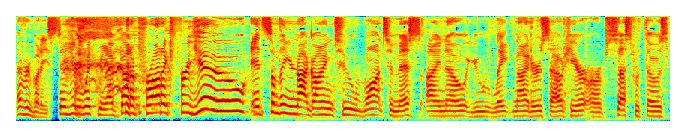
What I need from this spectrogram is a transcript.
Everybody, stay here with me. I've got a product for you. It's something you're not going to want to miss. I know you late nighters out here are obsessed with those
